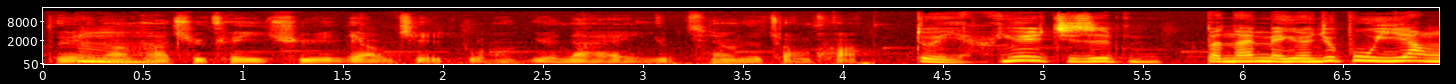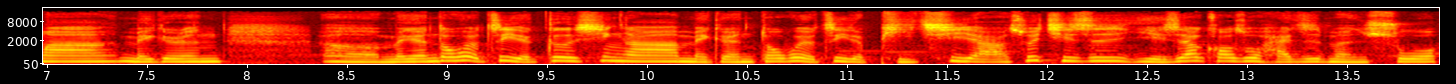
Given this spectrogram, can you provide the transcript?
对，嗯、让他去可以去了解说，原来有这样的状况。对呀，因为其实本来每个人就不一样啦，每个人，呃，每个人都会有自己的个性啊，每个人都会有自己的脾气啊，所以其实也是要告诉孩子们说，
